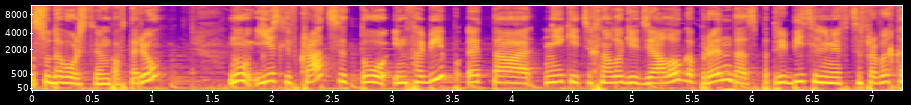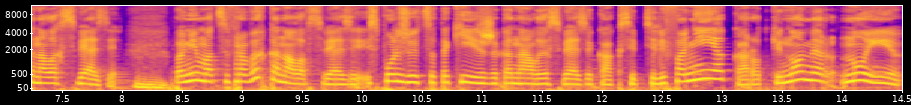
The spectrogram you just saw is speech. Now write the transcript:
С удовольствием повторю. Ну, если вкратце, то Infobip – это некие технологии диалога бренда с потребителями в цифровых каналах связи. Mm-hmm. Помимо цифровых каналов связи, используются такие же каналы связи, как сип-телефония, короткий номер, ну и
